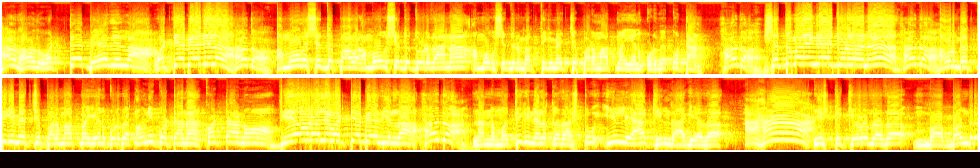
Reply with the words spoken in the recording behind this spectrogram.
ಹೌದು ಹೌದು ಒಟ್ಟೆ ಬೇದಿಲ್ಲ ಒಟ್ಟೆ ಬೇದಿಲ್ಲ ಹೌದು. ಅಮೋಘ ಸಿದ್ಧ ಪಾವ ಅಮೋಘ ಸಿದ್ಧ ದುಡದಾನ ಅಮೋಘ ಸಿದ್ಧನ ಭಕ್ತಿಗೆ ಮೆಚ್ಚಿ ಪರಮಾತ್ಮ ಏನು ಕೊಡ್ಬೇಕು ಕೊಟ್ಟಾನ. ಹೌದು. ಸಿದ್ಧ ಮಾಲಿಂಗರಾಯ ದುಡ್ದಾನ ಹೌದು. ಅವನ ಭಕ್ತಿಗೆ ಮೆಚ್ಚಿ ಪರಮಾತ್ಮ ಏನು ಕೊಡ್ಬೇಕು ಅವನಿಗೆ ಕೊಟ್ಟಾನ? ಕೊಟ್ಟಾನು. ದೇವರಲ್ಲಿ ಒಟ್ಟೆ ಬೇದಿಲ್ಲ ಹೌದು. ನನ್ನ ಮತ್ತಿಗೆ ನೆಲಕದಷ್ಟು ಇಲ್ಲಿ ಯಾಕೆ ಹಿಂಗಾಗ್ಯದ ಆಹಾ. ಇಷ್ಟು ಕೇಳುದದ ಬಂದ್ರ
